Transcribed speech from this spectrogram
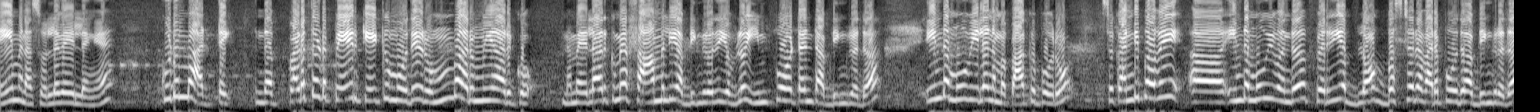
நேமை நான் சொல்லவே இல்லைங்க. குடும்ப அட்டை. இந்த படத்தோட பேர் கேட்கும் போதே ரொம்ப அருமையாக இருக்கும். நம்ம எல்லாருக்குமே ஃபேமிலி அப்படிங்கிறது எவ்வளோ இம்பார்ட்டண்ட் அப்படிங்கிறத இந்த மூவியில் நம்ம பார்க்க போகிறோம் ஸோ கண்டிப்பாகவே uh, இந்த மூவி வந்து பெரிய பிளாக் பஸ்டரை வரப்போகுது அப்படிங்கிறத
